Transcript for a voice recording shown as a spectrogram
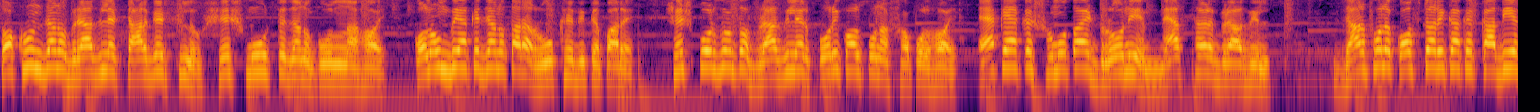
তখন যেন ব্রাজিলের টার্গেট ছিল শেষ মুহূর্তে যেন গোল না হয়। কলম্বিয়াকে যেন তারা রুখে দিতে পারে। শেষ পর্যন্ত ব্রাজিলের পরিকল্পনা সফল হয়। একে একে সমতায় ড্রোনে ম্যাচ ছাড়ে ব্রাজিল, যার ফলে কস্টারিকাকে কাঁদিয়ে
